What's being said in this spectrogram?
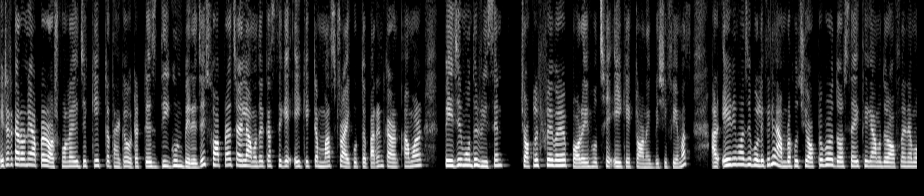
এটার কারণে আপনার রসমলাইয়ের যে কেকটা থাকে ওটা টেস্ট দ্বিগুণ বেড়ে যায়। সো আপনারা চাইলে আমাদের কাছ থেকে এই কেকটা মাস্ট ট্রাই করতে পারেন। কারণ আমার পেজের মধ্যে রিসেন্ট চকোলেট ফ্লেভার এর পরে হচ্ছে এই কেকটা অনেক বেশি ফেমাস। আর এরই মাঝে বলে ফেলি আমরা হচ্ছে অক্টোবরের ১০ তারিখ থেকে আমাদের অফলাইন এবং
